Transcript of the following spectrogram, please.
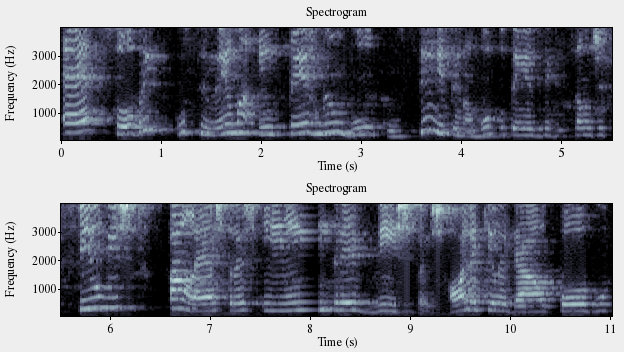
É sobre o cinema em Pernambuco. O Cine Pernambuco tem exibição de filmes, palestras e entrevistas. Olha que legal, povo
